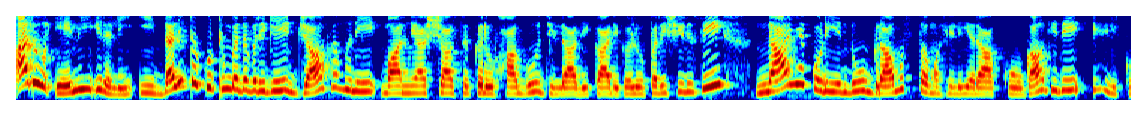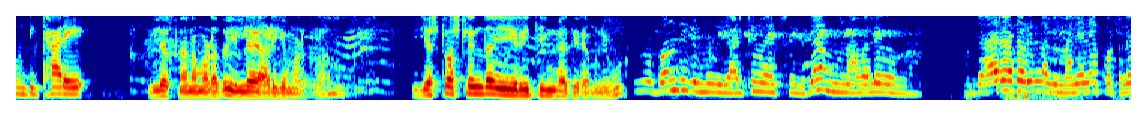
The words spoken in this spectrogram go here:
ಅದು ಏನೇ ಇರಲಿ ಈ ದಲಿತ ಕುಟುಂಬದವರಿಗೆ ಜಾಗ ಮನೆ ಮಾನ್ಯ ಶಾಸಕರು ಹಾಗೂ ಜಿಲ್ಲಾಧಿಕಾರಿಗಳು ಪರಿಶೀಲಿಸಿ ನ್ಯಾಯ ಕೊಡಿ ಎಂದು ಗ್ರಾಮಸ್ಥ ಮಹಿಳೆಯರ ಕೂಗಾಗಿದೆ ಹೇಳಿಕೊಂಡಿದ್ದಾರೆ. ಇಲ್ಲೇ ಸ್ನಾನ ಮಾಡೋದು ಇಲ್ಲೇ ಅಡುಗೆ ಮಾಡ್ಕೊಳ್ಳೋದು. ಈಗ ಎಷ್ಟು ವರ್ಷದಿಂದ ಈ ರೀತಿ ಹಿಂಗಾದಿರಮ್ಮ ನೀವು? ಇವು ಬಂದೀಗ ನೀವು ಎರಡು ತಿಂಗಳು ಆಯ್ತು ಇಲ್ಲಿಗೆ ನಾವಲ್ಲೇ ಬೇರೆ ಆದಳಿಂದ ನಮಗೆ ಮನೆಯೇ ಕೊಟ್ಟಲ್ಲ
